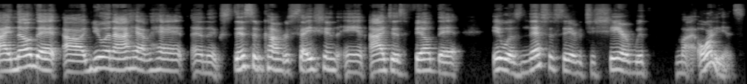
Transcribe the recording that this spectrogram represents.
I know that uh, you and I have had an extensive conversation, and I just felt that it was necessary to share with my audience.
